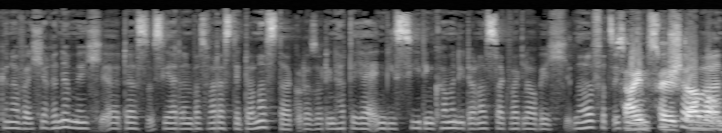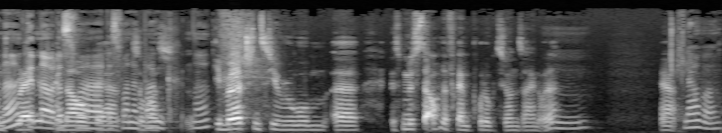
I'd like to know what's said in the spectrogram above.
Genau, weil ich erinnere mich, äh, dass es ja dann, was war das, der Donnerstag oder so, den hatte ja NBC, den Comedy Donnerstag war, glaube ich, ne, 40 Millionen Zuschauer, ne? Greg, genau, das genau, war, ja, das war eine sowas. Bank, ne? Emergency Room, äh, es müsste auch eine Fremdproduktion sein, oder? Mhm. Ja. Ich glaube.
